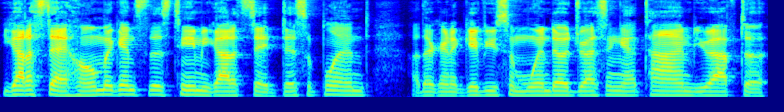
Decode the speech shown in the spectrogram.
You got to stay home against this team. You got to stay disciplined. Uh, they're going to give you some window dressing at times. You have to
